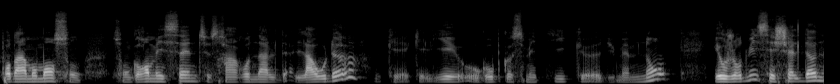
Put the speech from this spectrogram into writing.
pendant un moment, son, grand mécène, ce sera Ronald Lauder, qui est, lié au groupe cosmétique du même nom. Et aujourd'hui, c'est Sheldon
